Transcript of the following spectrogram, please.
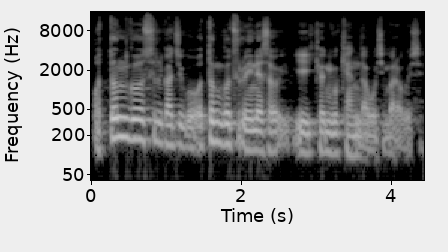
어떤 것을 가지고 어떤 것으로 인해서 이 견고케 한다고 지금 말하고 있어요.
